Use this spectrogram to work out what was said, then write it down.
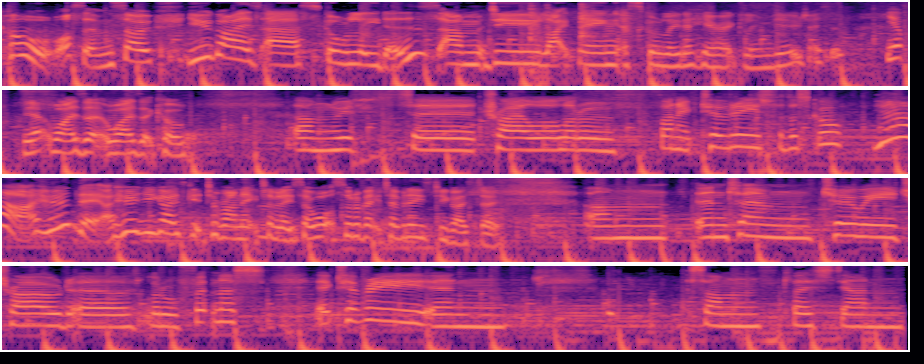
Cool, awesome. So you guys are school leaders. Um, do you like being a school leader here at Glenview, Jason? Yep. Yeah. Why is it Why is it cool? Um, we to trial a lot of fun activities for the school. Yeah, I heard that. I heard you guys get to run activities. So what sort of activities do you guys do? Um, in term two, we trialed a little fitness activity in some place down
